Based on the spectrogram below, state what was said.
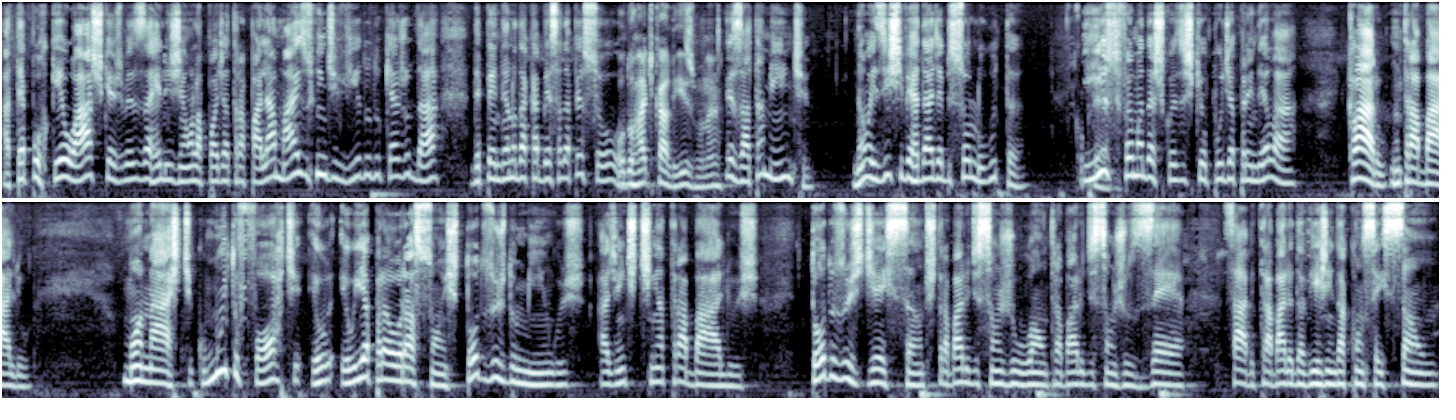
Até porque eu acho que às vezes a religião ela pode atrapalhar mais o indivíduo do que ajudar, dependendo da cabeça da pessoa. Ou do radicalismo, né? Exatamente. Não existe verdade absoluta. Compreendo. E isso foi uma das coisas que eu pude aprender lá. Claro, um trabalho monástico muito forte. Eu, eu ia para orações todos os domingos. A gente tinha trabalhos todos os dias santos, trabalho de São João, trabalho de São José, sabe, trabalho da Virgem da Conceição.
